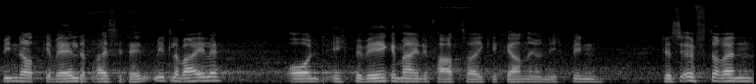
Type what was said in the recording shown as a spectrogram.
Bin dort gewählter Präsident mittlerweile und ich bewege meine Fahrzeuge gerne und ich bin des Öfteren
